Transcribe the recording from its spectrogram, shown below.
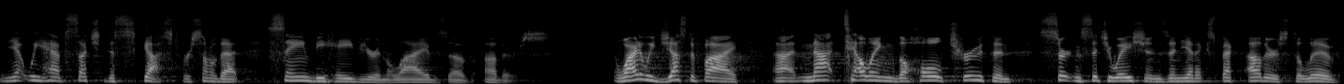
And yet we have such disgust for some of that same behavior in the lives of others. Why do we justify uh, not telling the whole truth in certain situations and yet expect others to live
